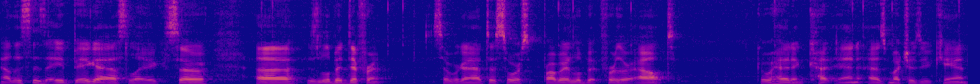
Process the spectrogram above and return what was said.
Now this is a big ass leg, so uh, it's a little bit different. So we're gonna have to source probably a little bit further out. Go ahead and cut in as much as you can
